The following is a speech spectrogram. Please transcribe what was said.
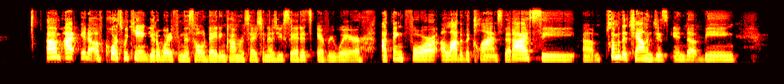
Um, I, you know, of course, we can't get away from this whole dating conversation. As you said, it's everywhere. I think for a lot of the clients that I see, um, some of the challenges end up being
